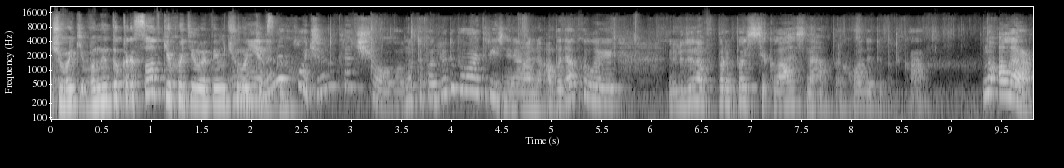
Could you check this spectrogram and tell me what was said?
Чуваки, вони до красотки хотіли тим Ні, ну не хочу, ну для чого? Ну, типу, люди бувають різні реально. Або деколи людина в переписці класна, приходить, типу така. Ну, але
